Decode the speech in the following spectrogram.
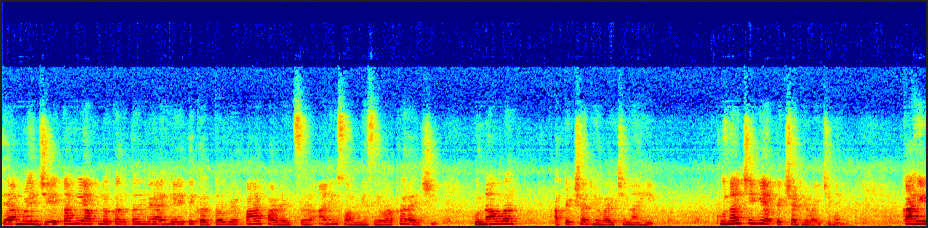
त्यामुळे जे काही आपलं कर्तव्य आहे ते कर्तव्य पार पाडायचं आणि स्वामी सेवा करायची. कुणावर अपेक्षा ठेवायची नाही. कुणाचीही अपेक्षा ठेवायची नाही. काही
